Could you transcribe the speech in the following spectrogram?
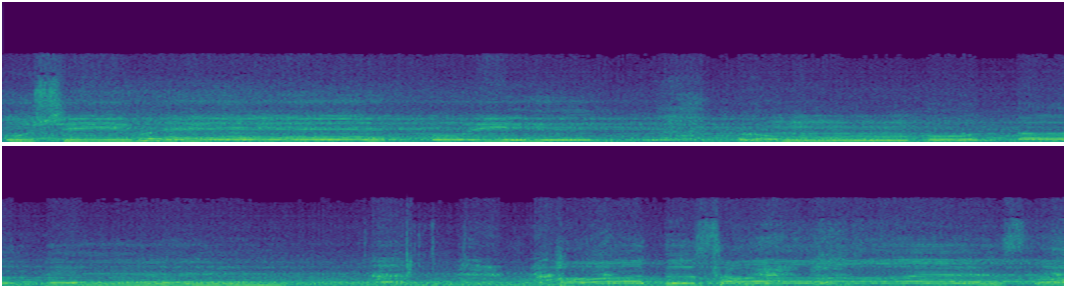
खुशी में कोई गम होता है। हादसा ऐसा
